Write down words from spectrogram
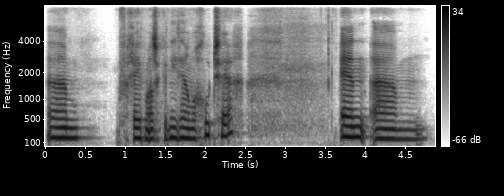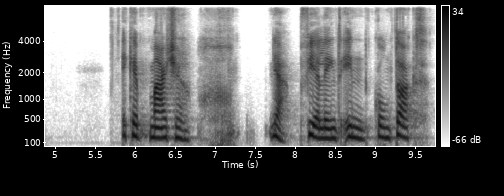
Um, vergeef me als ik het niet helemaal goed zeg. En um, ik heb Maartje ja, via LinkedIn contact.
